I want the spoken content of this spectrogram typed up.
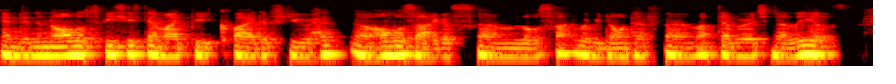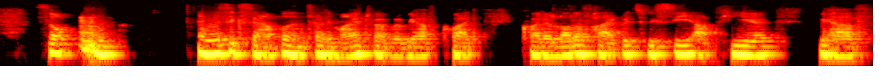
and in a normal species, there might be quite a few uh, homozygous um, loci where we don't have um, divergent alleles. So in this example in Salimitra, where we have quite quite a lot of hybrids, we see up here we have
